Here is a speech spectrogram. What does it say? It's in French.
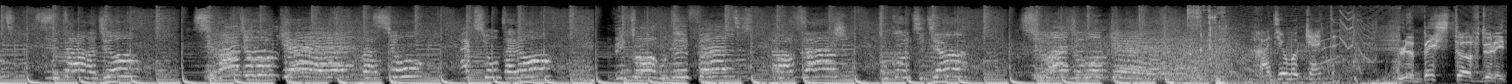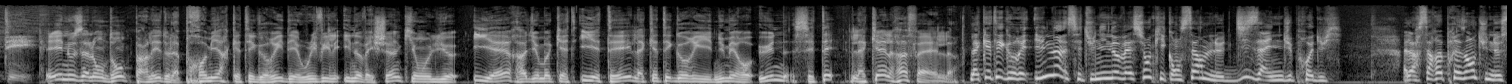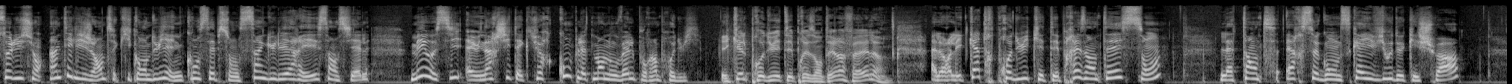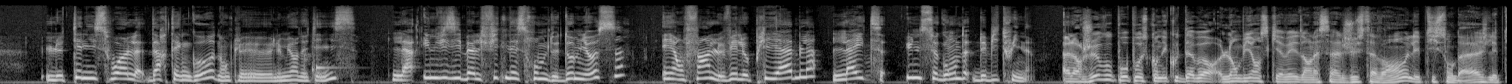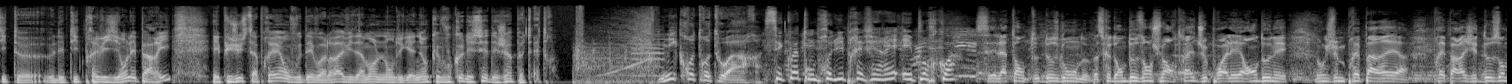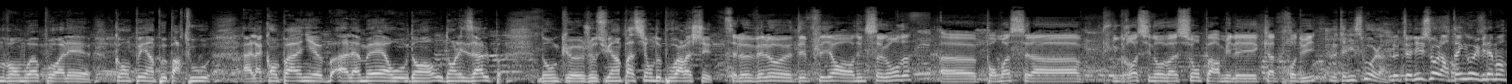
C'est ta radio. C'est Radio Moquette. Passion, action, talent. Victoire ou défaite, partage au quotidien sur Radio Moquette. Radio Moquette. Le best-of de l'été. Et nous allons donc parler de la première catégorie des Reveal Innovation qui ont eu lieu hier. Radio Moquette y était. La catégorie numéro 1, c'était laquelle, Raphaël? La catégorie 1, c'est une innovation qui concerne le design du produit. Alors ça représente une solution intelligente qui conduit à une conception singulière et essentielle, mais aussi à une architecture complètement nouvelle pour un produit. Et quel produit était présenté, Raphaël? Alors les quatre produits qui étaient présentés sont la tente Air Second Skyview de Quechua, le tennis wall d'Artengo, donc le, le mur de tennis, la Invisible Fitness Room de Domios, et enfin le vélo pliable Light 1 seconde de Between. Alors je vous propose qu'on écoute d'abord l'ambiance qu'il y avait dans la salle juste avant, les petits sondages, les petites, euh, les petites prévisions, les paris. Et puis juste après, on vous dévoilera évidemment le nom du gagnant que vous connaissez déjà peut-être. Micro-trottoir. C'est quoi ton produit préféré et pourquoi C'est l'attente deux secondes parce que dans deux ans je suis en retraite, je pourrais aller randonner. Donc je vais me préparer, à préparer. J'ai deux ans devant moi pour aller camper un peu partout, à la campagne, à la mer ou dans, ou dans les Alpes. Donc euh, je suis impatient de pouvoir l'acheter. C'est le vélo dépliant en une seconde. Euh, pour moi, c'est la plus grosse innovation parmi les quatre produits. Le tennis wall. Le tennis wall Artengo évidemment.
